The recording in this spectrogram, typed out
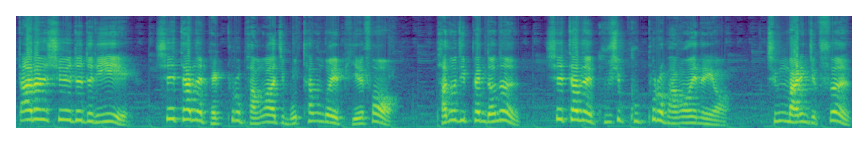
다른 쉴드들이 실탄을 100% 방어하지 못하는 거에 비해서 바노 디펜더는 실탄을 99% 방어해내요. 즉 말인즉슨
